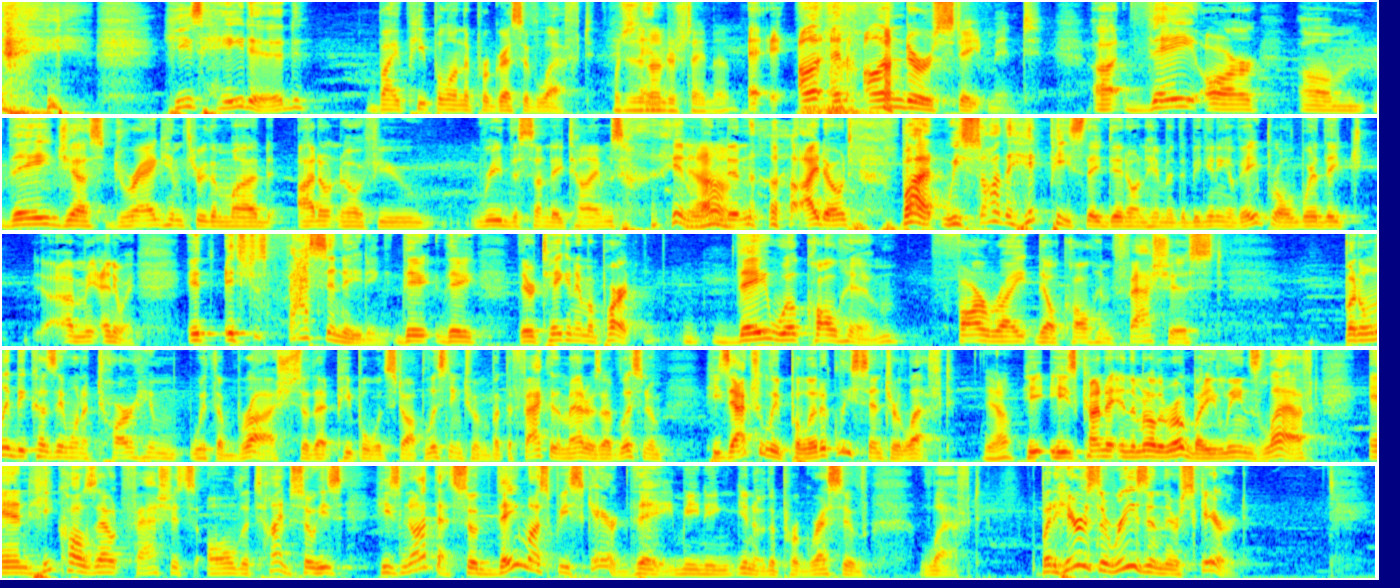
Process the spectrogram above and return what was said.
he's hated by people on the progressive left, which is an and, understatement. A, a, an understatement. Uh, they are um, they just drag him through the mud. I don't know if you read the Sunday Times in yeah. London. I don't. But we saw the hit piece they did on him at the beginning of April where they I mean anyway, it, it's just fascinating. They they they're taking him apart. They will call him far right, they'll call him fascist, but only because they want to tar him with a brush so that people would stop listening to him. But the fact of the matter is I've listened to him, he's actually politically center left. Yeah. He, he's kind of in the middle of the road, but he leans left and he calls out fascists all the time. So he's he's not that. So they must be scared. They meaning, you know, the progressive left. But here's the reason they're scared.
